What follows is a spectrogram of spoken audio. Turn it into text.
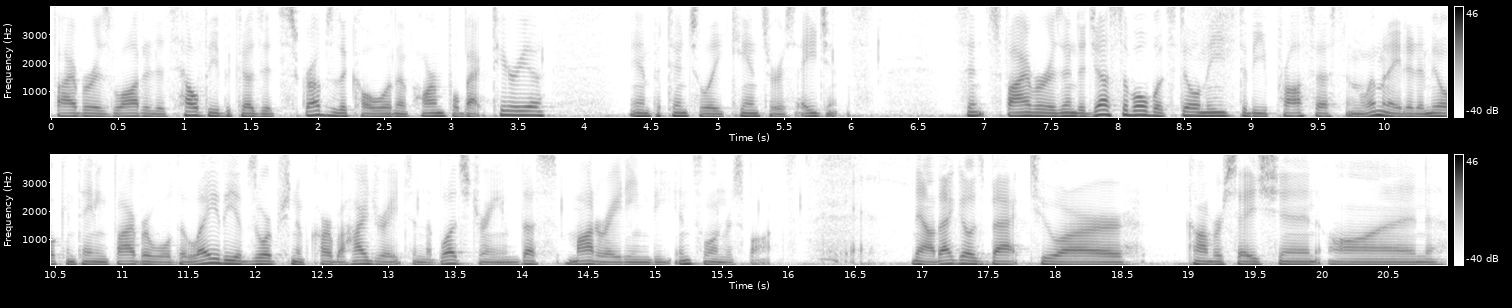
Fiber is lauded as healthy because it scrubs the colon of harmful bacteria and potentially cancerous agents. Since fiber is indigestible but still needs to be processed and eliminated, a meal containing fiber will delay the absorption of carbohydrates in the bloodstream, thus moderating the insulin response. Yes. Now that goes back to our conversation on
